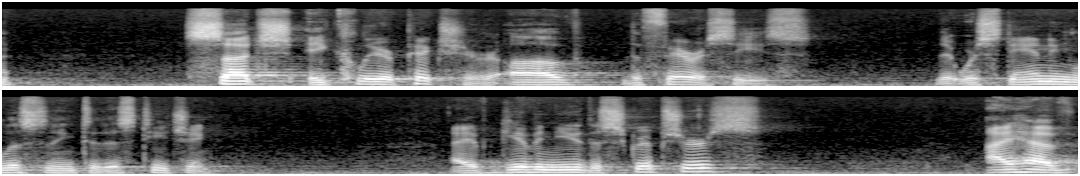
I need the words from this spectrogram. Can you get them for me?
such a clear picture of the Pharisees that were standing listening to this teaching. I have given you the scriptures. I have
